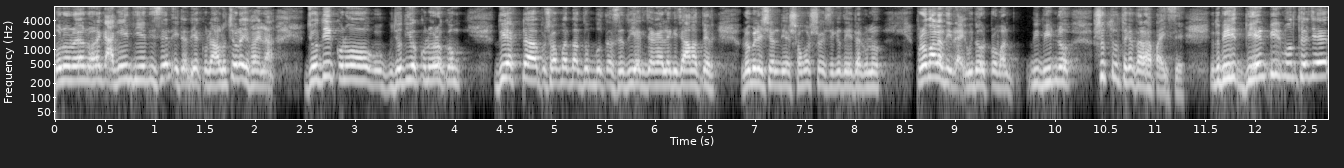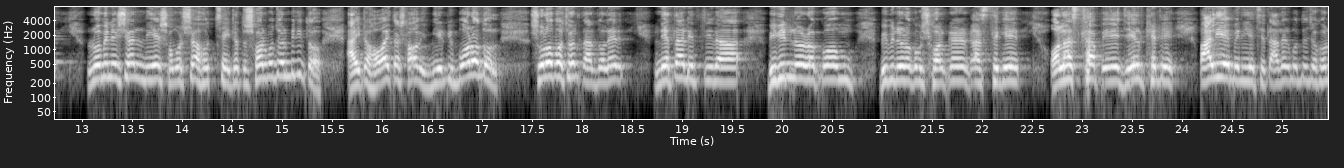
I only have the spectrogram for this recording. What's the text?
মনোনয়ন অনেক আগেই দিয়ে দিয়েছেন, এটা নিয়ে কোনো আলোচনাই হয় না। যদি কোনো, যদিও কোনো রকম দুই একটা সংবাদ মাধ্যম বলতেছে, দুই এক জায়গায় লেগে জামাতের নমিনেশন নিয়ে সমস্যা হয়েছে, কিন্তু এটা কোনো প্রমাণাদি নাই উইদাউট প্রমাণ, বিভিন্ন সূত্র থেকে তারা পাইছে। কিন্তু বিএনপির মধ্যে যে নমিনেশন নিয়ে সমস্যা হচ্ছে, এটা তো সর্বজনবিদিত, আর এটা হওয়াই তো স্বাভাবিক। বিএনপি বড় দল, ষোলো বছর তার দলের নেতা নেত্রীরা বিভিন্ন রকম বিভিন্ন রকম সরকারের কাছ থেকে অনাস্থা পেয়ে জেল খেটে পালিয়ে বেরিয়েছে। তাদের মধ্যে যখন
